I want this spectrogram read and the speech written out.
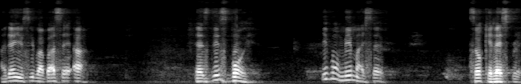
And then you see Baba say, ah, there's this boy. Even me myself. It's okay, let's pray.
